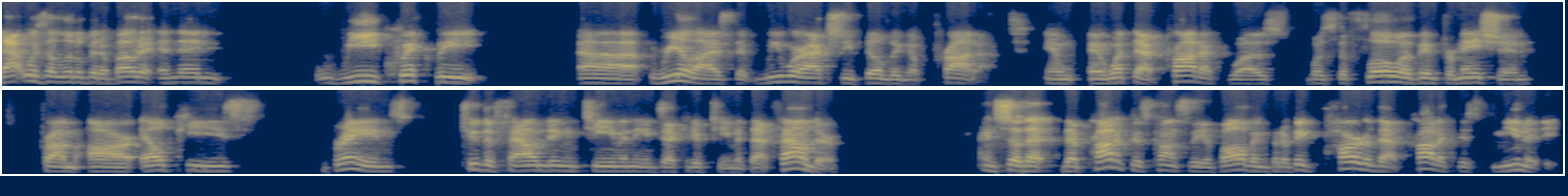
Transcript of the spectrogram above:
that was a little bit about it. And then we quickly uh, realized that we were actually building a product. And, and what that product was, was the flow of information from our LPs' brains to the founding team and the executive team at that founder. And so that, that product is constantly evolving, but a big part of that product is community.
